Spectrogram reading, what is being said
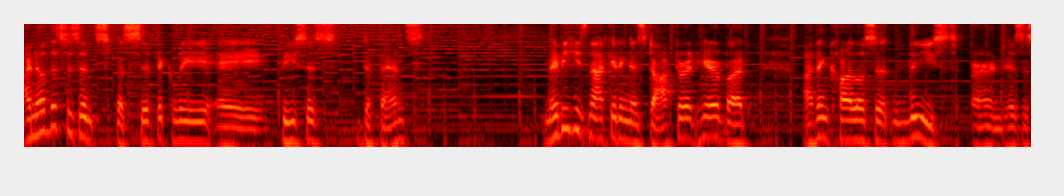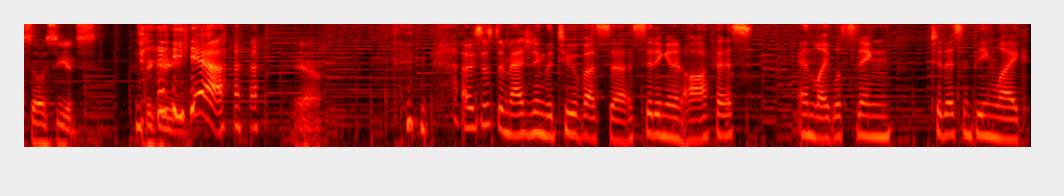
I know this isn't specifically a thesis defense. Maybe he's not getting his doctorate here, but I think Carlos at least earned his associate's degree. yeah. yeah. I was just imagining the two of us uh, sitting in an office and like listening to this and being like,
